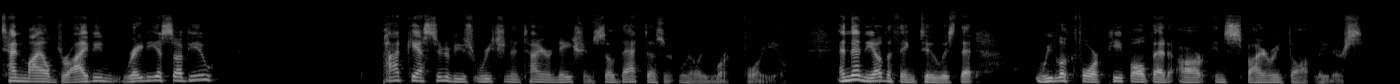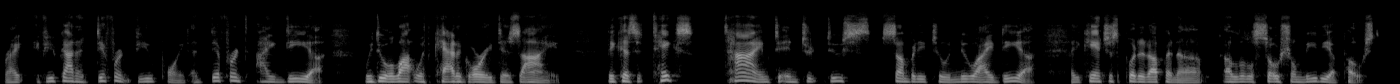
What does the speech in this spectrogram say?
10 mile driving radius of you, podcast interviews reach an entire nation. So that doesn't really work for you. And then the other thing, too, is that we look for people that are inspiring thought leaders, right? If you've got a different viewpoint, a different idea, we do a lot with category design because it takes time to introduce somebody to a new idea. You can't just put it up in a, a little social media post.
